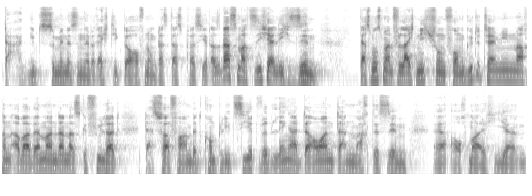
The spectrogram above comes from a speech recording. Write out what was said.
Da gibt es zumindest eine berechtigte Hoffnung, dass das passiert. Also das macht sicherlich Sinn. Das muss man vielleicht nicht schon vorm Gütetermin machen, aber wenn man dann das Gefühl hat, das Verfahren wird kompliziert, wird länger dauern, dann macht es Sinn, äh, auch mal hier ein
